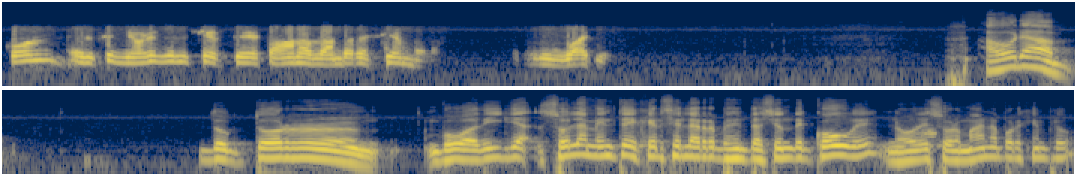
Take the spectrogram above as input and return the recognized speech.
con el señor del que ustedes estaban hablando recién, ¿verdad? El uruguayo. Ahora, doctor Boadilla, ¿solamente ejerce la representación de COVE, no de su hermana, por ejemplo?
